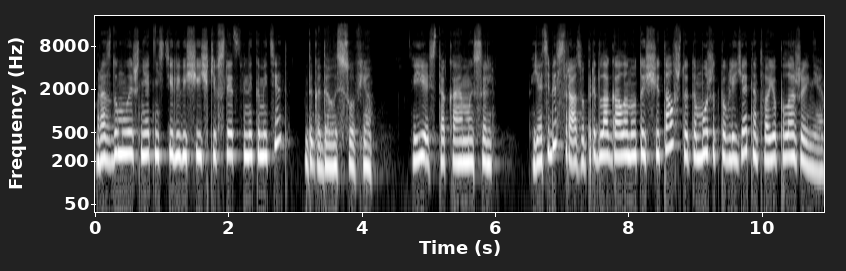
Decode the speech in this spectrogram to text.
«Раздумываешь, не отнести ли вещички в следственный комитет?» – догадалась Софья. «Есть такая мысль. Я тебе сразу предлагала, но ты считал, что это может повлиять на твое положение».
